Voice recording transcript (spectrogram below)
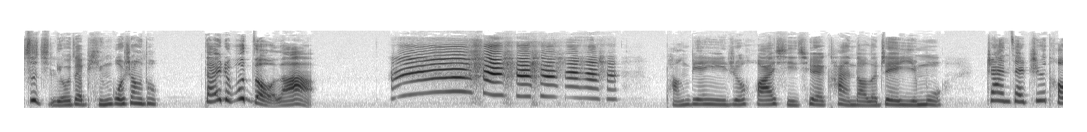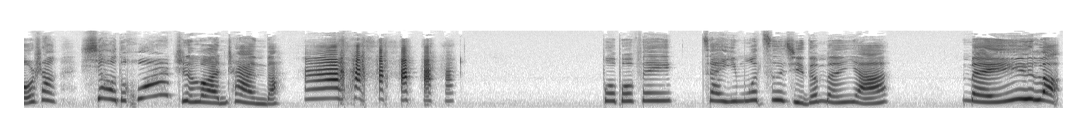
自己留在苹果上头，待着不走了。啊哈哈哈哈哈！旁边一只花喜鹊看到了这一幕，站在枝头上，笑得花枝乱颤的。哈 波波飞再一摸自己的门牙，没了！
